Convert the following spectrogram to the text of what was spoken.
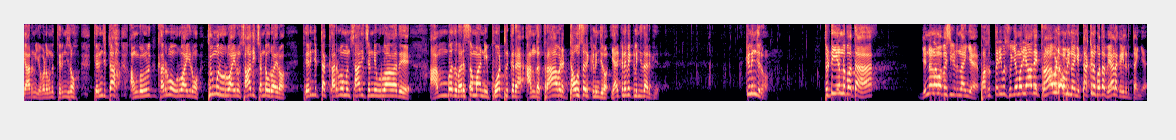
யாருன்னு எவ்வளவுன்னு தெரிஞ்சிடும் தெரிஞ்சுட்டா அவங்களுக்கு கர்வம் உருவாயிரும். திமிர் உருவாயிரும். சாதி சண்டை உருவாயிரும். தெரிஞ்சிட்டா கர்வமும் சாதி சண்டை உருவாகாது. ஐம்பது வருஷமா நீ போட்டிருக்கிற அந்த திராவிட டவுசர் கிழிஞ்சிரும். ஏற்கனவே கிழிஞ்சுதான் இருக்கு? கிழிஞ்சிரும். திடீர்னு பார்த்தா என்னெல்லாம பேசிக்கிட்டு இருந்தாங்க. பகுத்தறிவு சுயமரியாதை திராவிடம் அப்படின்னாங்க. டக்குன்னு பார்த்தா வேலை கையில் எடுத்தாங்க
